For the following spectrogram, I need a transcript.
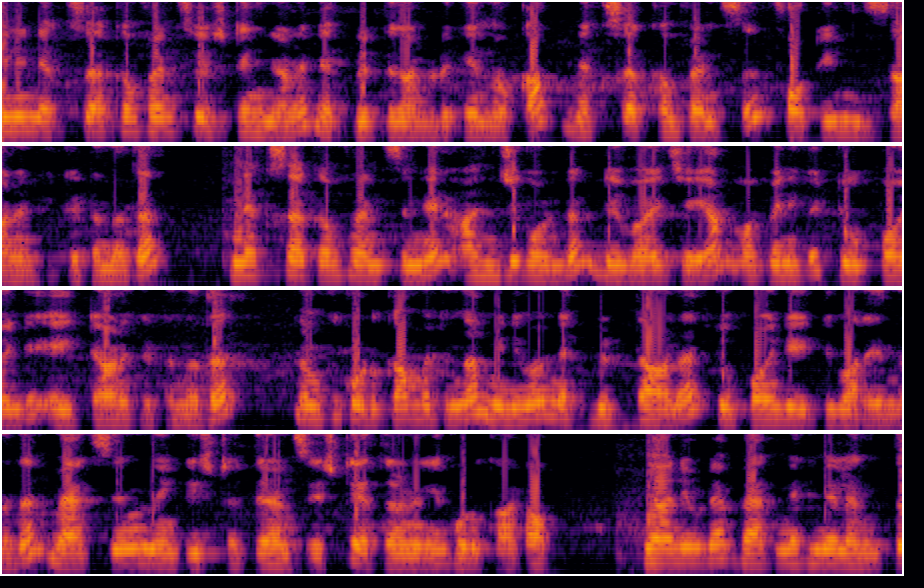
ഇനി നെക്ക് സർക്കംഫറൻസ് വെച്ചിട്ട് എങ്ങനെയാണ് നെക്ക് വിട്ട് കണ്ടുപിടിക്കാൻ നോക്കാം. നെക്ക് സർക്കംഫറൻസ് ഫോർട്ടീൻ ഇഞ്ചസ് ആണ് എനിക്ക് കിട്ടുന്നത്. നെക്ക് സർക്കംഫറൻസിനെ അഞ്ച് കൊണ്ട് ഡിവൈഡ് ചെയ്യാം. അപ്പൊ എനിക്ക് ടു പോയിന്റ് എയ്റ്റ് ആണ് കിട്ടുന്നത്. നമുക്ക് കൊടുക്കാൻ പറ്റുന്ന മിനിമം നെക്ക് വിട്ട് ആണ് ടു പോയിന്റ് എയ്റ്റ് പറയുന്നത്. മാക്സിമം നിങ്ങൾക്ക് ഇഷ്ടത്തെ അനുസരിച്ചിട്ട് എത്ര വേണമെങ്കിലും കൊടുക്കാം കേട്ടോ ഞാനിവിടെ ബാക്ക് നെക്കിന്റെ ലെങ്ത്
